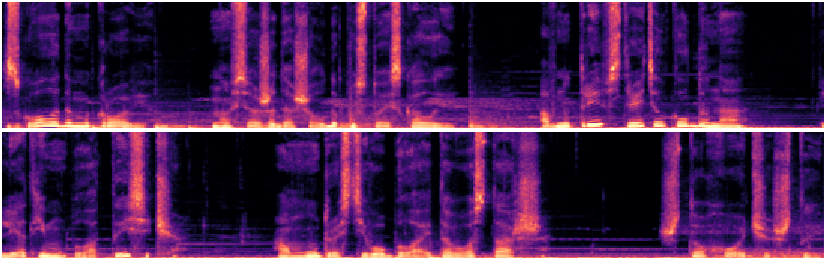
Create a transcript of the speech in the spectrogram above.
с голодом и кровью, но все же дошел до пустой скалы. А внутри встретил колдуна, Лет ему была тысяча, а мудрость его была и того старше. «Что хочешь ты?»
